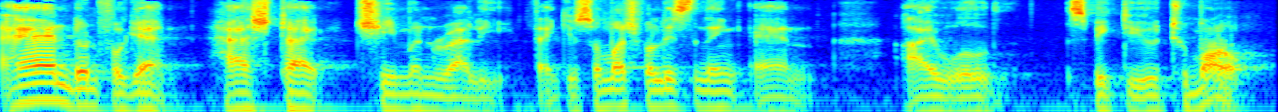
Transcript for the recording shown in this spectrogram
And don't forget, hashtag Qimen Rally. Thank you so much for listening, and I will speak to you tomorrow.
